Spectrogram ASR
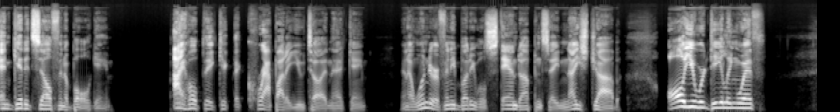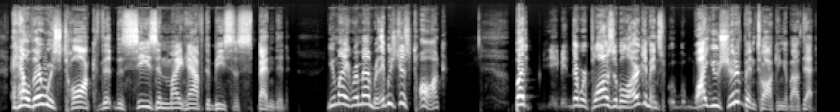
and get itself in a bowl game. I hope they kick the crap out of Utah in that game. And I wonder if anybody will stand up and say, nice job. All you were dealing with. Hell, there was talk that the season might have to be suspended. You might remember. It was just talk. But there were plausible arguments why you should have been talking about that.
